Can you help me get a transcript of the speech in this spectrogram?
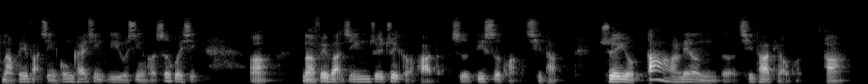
那非法性、公开性、利诱性和社会性。啊，那非法经营罪最可怕的是第四款其他，所以有大量的其他条款啊，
